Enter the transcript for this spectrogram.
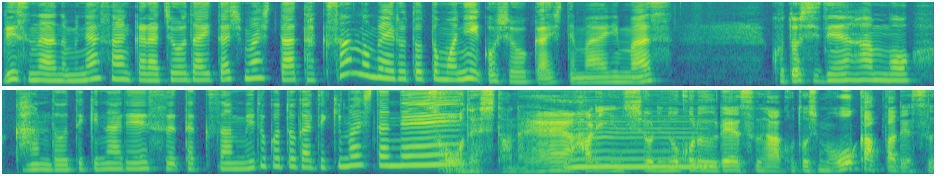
リスナーの皆さんから頂戴いたしましたたくさんのメールとともにご紹介してまいります。今年前半も感動的なレースたくさん見ることができましたね。そうでしたね。やはり印象に残るレースが今年も多かったです。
